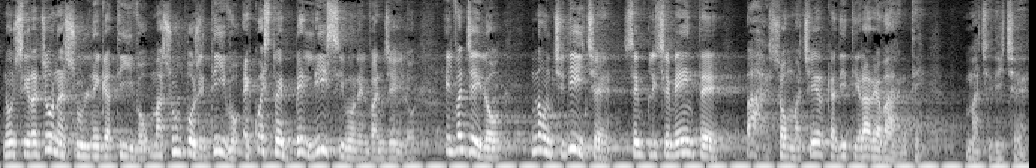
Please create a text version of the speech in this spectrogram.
non si ragiona sul negativo, ma sul positivo e questo è bellissimo nel Vangelo. Il Vangelo non ci dice semplicemente, ah, insomma, cerca di tirare avanti, ma ci dice,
